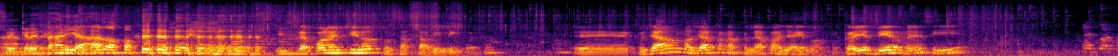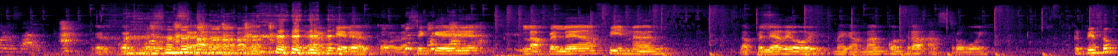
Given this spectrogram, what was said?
Ah, Secretariado. Y si se ponen chidos, pues hasta bilingües, ¿no? Eh, pues ya vámonos ya con la pelea para ya irnos, porque hoy es viernes y El cuerpo lo sabe. Ah, el cuerpo ya, ya quiere alcohol. Así que la pelea final, la pelea de hoy, Mega Man contra Astro Boy. ¿Empiezo?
